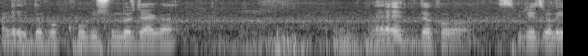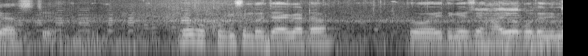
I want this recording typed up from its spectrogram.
আর এই দেখো খুবই সুন্দর জায়গা। এই দেখো স্পিডে চলে আসছে। দেখো খুবই সুন্দর জায়গাটা। তো এদিকে এসে হাইও বলে দিল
